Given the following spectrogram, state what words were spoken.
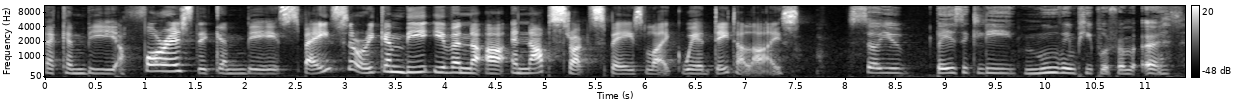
It can be a forest, it can be space, or it can be even uh, an abstract space like where data lies. So you basically moving people from Earth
